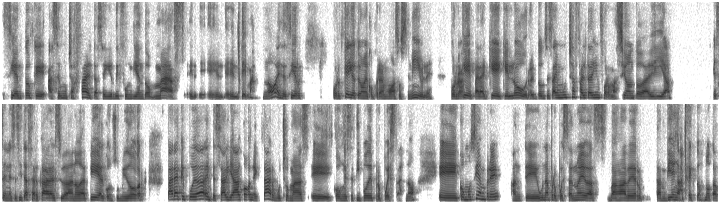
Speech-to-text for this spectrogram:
siento que hace mucha falta seguir difundiendo más el, el, tema, ¿no? Es decir, ¿por qué yo tengo que comprar moda sostenible? ¿Por qué? ¿Para qué? ¿Qué logro? Entonces hay mucha falta de información todavía que se necesita acercar al ciudadano de a pie, al consumidor, para que pueda empezar ya a conectar mucho más eh, con este tipo de propuestas, ¿no? Eh, como siempre, ante una propuesta nueva van a haber también aspectos no tan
